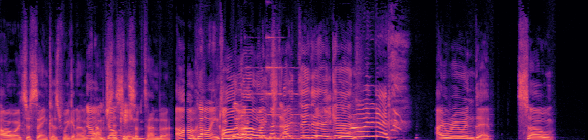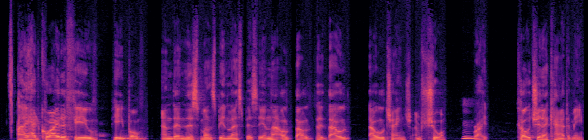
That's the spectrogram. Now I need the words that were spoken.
Oh, I was just saying because we're going to No, launch this in. September. Oh, going, keep oh going. no, I, just- I did it You again. ruined it. I ruined it. So I had quite a few people, and then this month's been less busy, and that'll that'll that'll that will change, I'm sure. Hmm. Right? Coaching Academy.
